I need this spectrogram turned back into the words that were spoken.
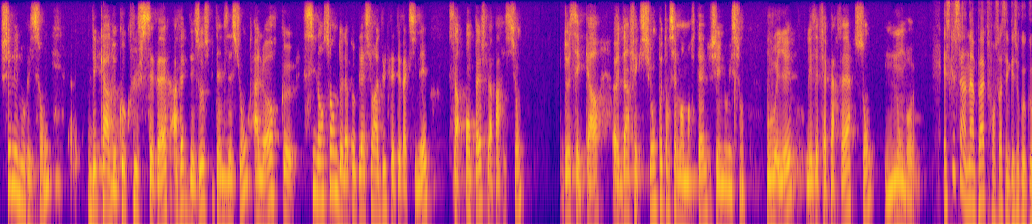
chez les nourrissons euh, des cas de coqueluche sévères avec des hospitalisations, alors que si l'ensemble de la population adulte était vaccinée, ça empêche l'apparition de ces cas euh, d'infection potentiellement mortelle chez les nourrissons. Vous voyez, les effets pervers sont nombreux. Est-ce que ça a un impact, François? C'est une question que,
